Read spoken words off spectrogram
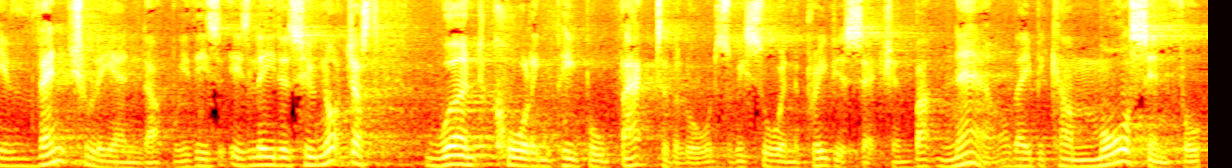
eventually end up with is, is leaders who not just weren't calling people back to the Lord, as we saw in the previous section, but now they become more sinful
